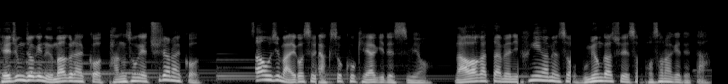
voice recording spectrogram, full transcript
대중적인 음악을 할 것, 방송에 출연할 것, 싸우지 말 것을 약속 후 계약이 됐으며 나와 같다면 흥행하면서 무명 가수에서 벗어나게 됐다.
